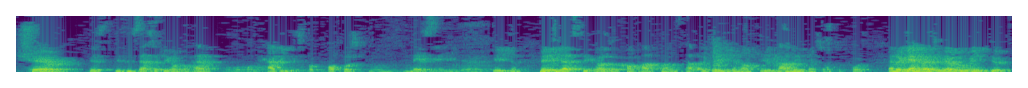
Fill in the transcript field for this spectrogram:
share this the necessity of, have, of having this purposefulness in, in their education. Maybe that's because of compartmentalization of the knowledge and so on and so forth. And again, as we are moving to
